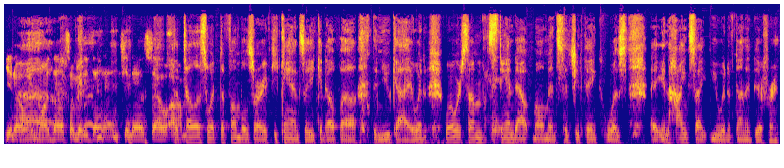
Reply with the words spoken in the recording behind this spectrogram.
you know, and gone down so many dead ends, you know. So, so um, tell us what the fumbles are if you can, so you can help uh, the new guy. What what were some standout moments that you think was, uh, in hindsight, you would have done it different?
